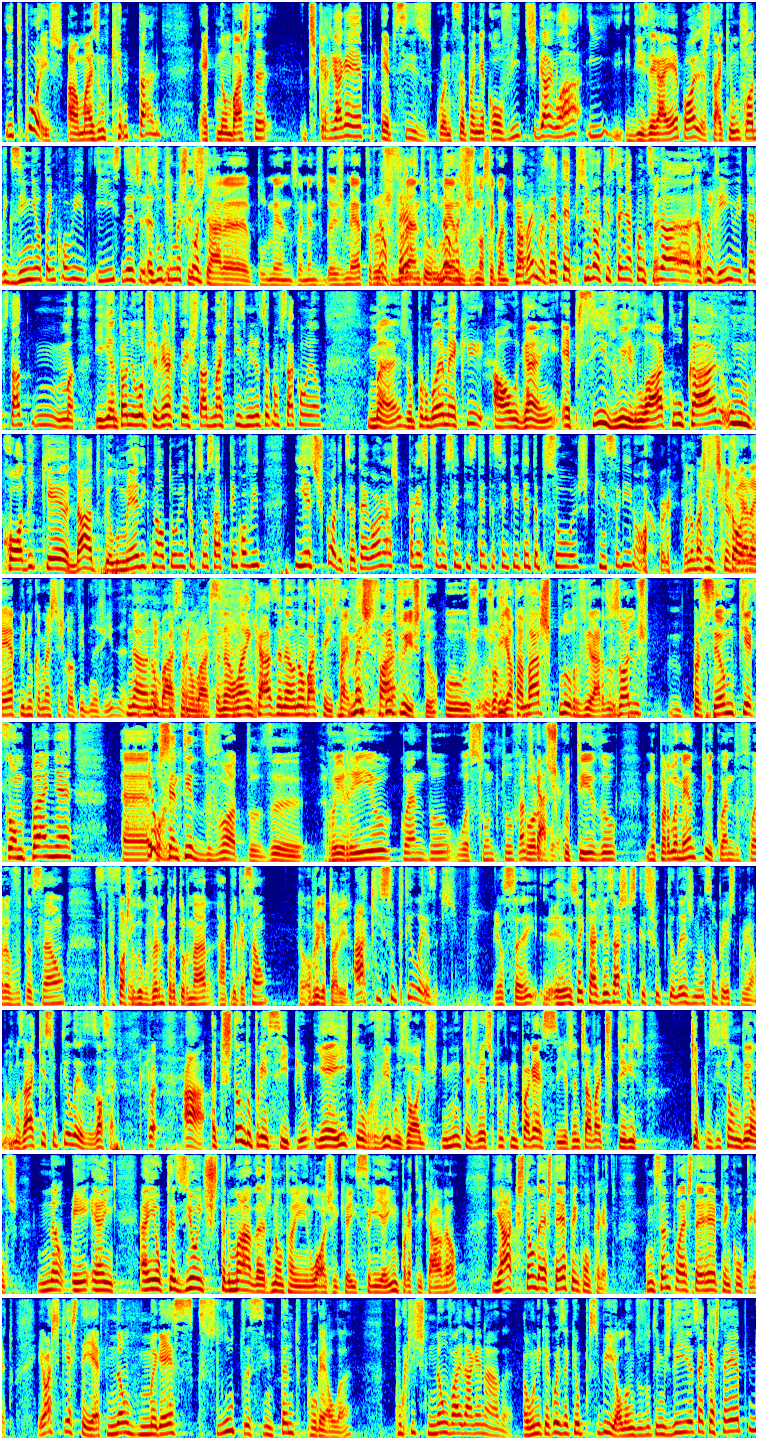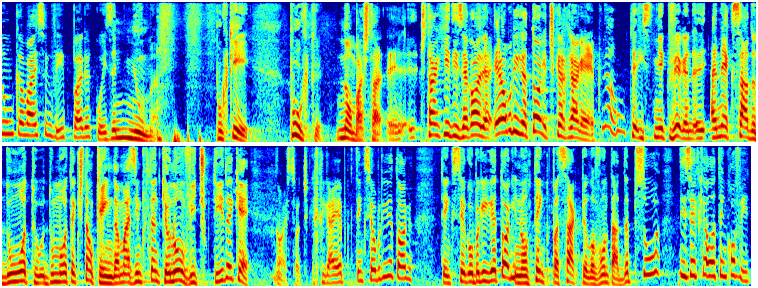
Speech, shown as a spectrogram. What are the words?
E depois, há mais um pequeno detalhe, é que não basta descarregar a app. É preciso, quando se apanha Covid, chegar lá e, e dizer à app, olha, está aqui um códigozinho e eu tenho Covid. E isso das as E é últimas preciso contas. estar a, pelo menos a menos de 2 metros Não, durante pelo Não, menos mas- não sei quanto Está tempo. bem, mas é até possível que isso tenha acontecido a, a Rui Rio e ter estado. uma- e António Lobo Xavier ter estado mais de 15 minutos a conversar com ele. Mas o problema é que alguém é preciso ir lá colocar um código que é dado pelo médico na altura em que a pessoa sabe que tem Covid. E esses códigos, até agora, acho que parece que foram 170, 180 pessoas que inseriram. Mas não basta Isso descarregar torna- a app e nunca mais tens Covid na vida? Não, não basta, não basta. Não, lá em casa não, não basta isso. Bem, mas Isso faz- dito isto, o, João Miguel Dito isto- Tavares, pelo revirar dos olhos, pareceu-me que acompanha eh, Eu- o sentido de voto de Rui Rio quando o assunto Vamos for discutido no Parlamento e quando for a votação a proposta do Governo para tornar a aplicação eh, obrigatória. há aqui subtilezas. Eu sei, eu sei que às vezes achas que as subtilezas não são para este programa, mas há aqui subtilezas. Ou seja, há a questão do princípio, e é aí que eu reviro os olhos, e muitas vezes, porque me parece, e a gente já vai discutir isso, que a posição deles não, em, em, ocasiões extremadas não tem lógica e seria impraticável. E há a questão desta app em concreto. Começando pela esta app em concreto. Eu acho que esta app não merece que se lute assim tanto por ela, porque isto não vai dar em nada. A única coisa que eu percebi ao longo dos últimos dias é que esta app nunca vai servir para coisa nenhuma. Porquê? Porque não basta eh, estar aqui a dizer, olha, é obrigatório descarregar a app. Não, isso tinha que ver anexada de, um outro, de uma outra questão que é ainda mais importante, que eu não vi discutida, que é, não é só descarregar a app que tem que ser obrigatório. Tem que ser obrigatório e não tem que passar pela vontade da pessoa dizer que ela tem Covid.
